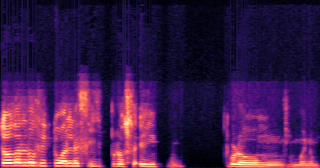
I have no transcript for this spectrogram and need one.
todos los rituales y, bueno,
